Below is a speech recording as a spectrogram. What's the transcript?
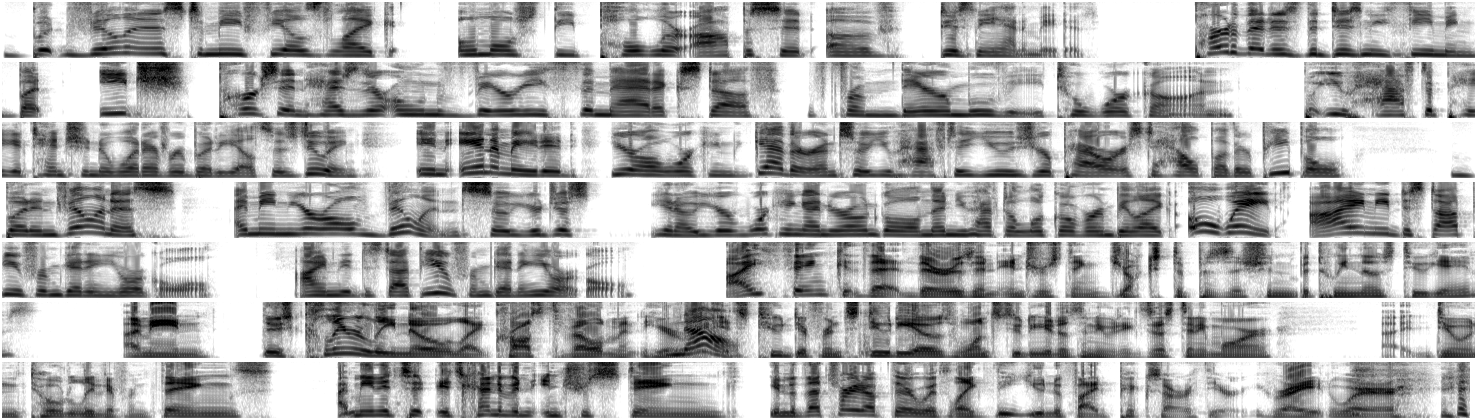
but villainous to me feels like almost the polar opposite of Disney animated. Part of that is the Disney theming, but each person has their own very thematic stuff from their movie to work on. But you have to pay attention to what everybody else is doing. In animated, you're all working together, and so you have to use your powers to help other people. But in villainous, I mean, you're all villains, so you're just, you know, you're working on your own goal, and then you have to look over and be like, oh, wait, I need to stop you from getting your goal. I need to stop you from getting your goal. I think that there is an interesting juxtaposition between those two games. I mean, there's clearly no like cross development here. No. It's two different studios. One studio doesn't even exist anymore, uh, doing totally different things. I mean, it's a, it's kind of an interesting, you know, that's right up there with like the unified Pixar theory, right? Where,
